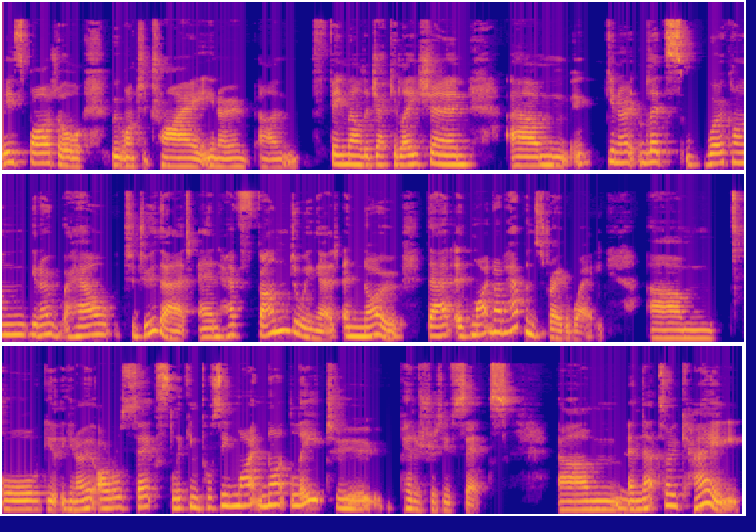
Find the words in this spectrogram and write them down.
G spot, or we want to try, you know, um, female ejaculation. Um, you know, let's work on, you know, how to do that and have fun doing it and know that it might not happen straight away. Um, or, you know, oral sex, licking pussy might not lead to penetrative sex. Um, and that's okay.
